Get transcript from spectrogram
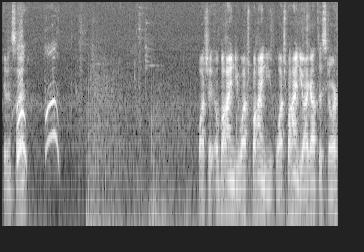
Get inside. Whoa! Whoa! Watch it. Oh, behind you. Watch behind you. Watch behind you. I got this door.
